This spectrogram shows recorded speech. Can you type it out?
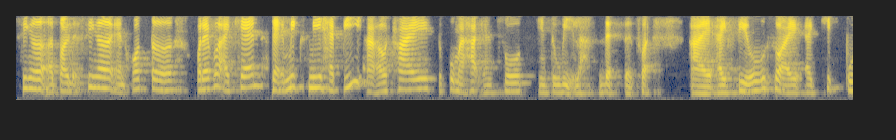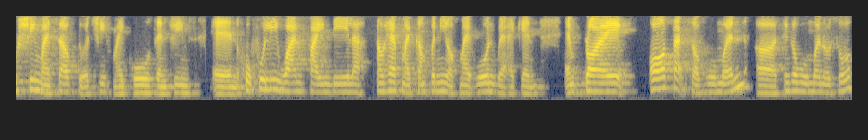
singer, a toilet singer, an author, whatever I can that makes me happy. I'll try to put my heart and soul into it lah. That that's what I, I feel. So I, I keep pushing myself to achieve my goals and dreams. And hopefully one fine day lah, I'll have my company of my own where I can employ all types of women, uh, single women also,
